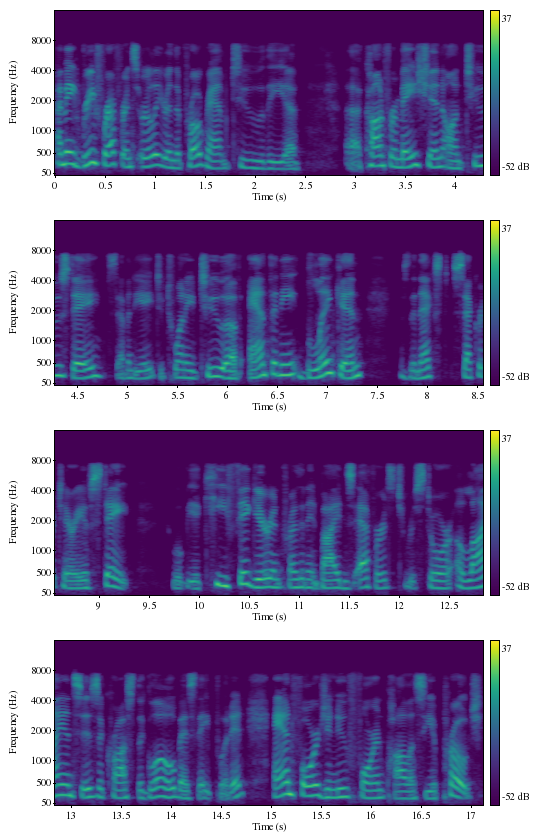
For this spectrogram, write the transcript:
I made brief reference earlier in the program to the uh, uh, confirmation on Tuesday, 78 to 22, of Antony Blinken as the next Secretary of State, who will be a key figure in President Biden's efforts to restore alliances across the globe, as they put it, and forge a new foreign policy approach.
